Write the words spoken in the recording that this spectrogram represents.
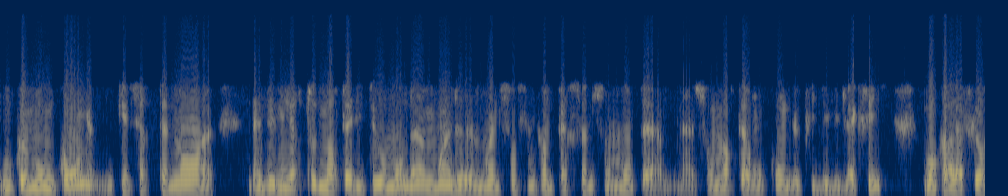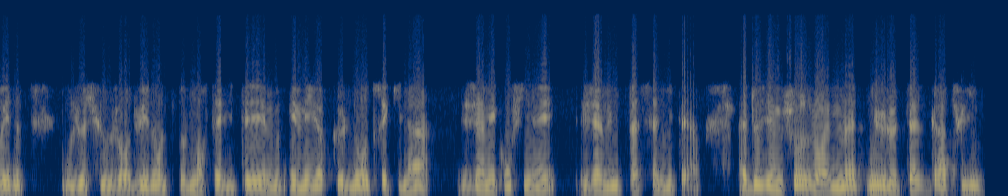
ou comme Hong Kong, qui est certainement euh, l'un des meilleurs taux de mortalité au monde. Hein. Moins de moins de 150 personnes sont, sont mortes à Hong Kong depuis le début de la crise, ou encore la Floride, où je suis aujourd'hui, dont le taux de mortalité est meilleur que le nôtre et qui n'a jamais confiné, jamais eu de passe sanitaire. La deuxième chose, j'aurais maintenu le test gratuit.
